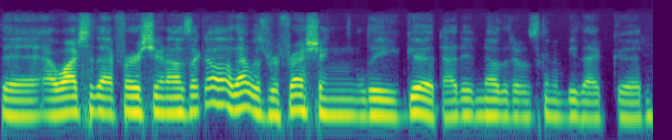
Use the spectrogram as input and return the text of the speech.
the i watched it that first year and i was like oh that was refreshingly good. I didn't know that it was going to be that good.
